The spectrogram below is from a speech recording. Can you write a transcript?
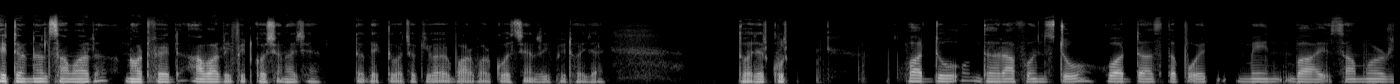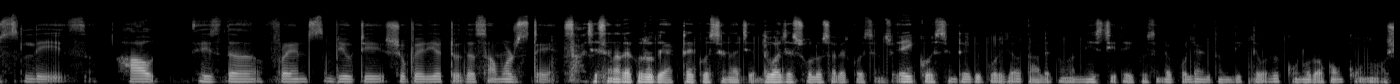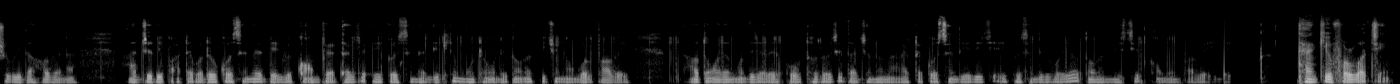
eternal summer not fade আবার রিপিট কোয়েশ্চেন হয়েছে। তো দেখতে পাচ্ছ কীভাবে বারবার কোয়েশ্চেন রিপিট হয়ে যায়। দু হাজার কুড়ি What do the rough winds do? What does the poet mean by summer's lease? Is the friend's beauty superior to the summer's day? সাজেশনে দেখো শুধু একটাই কোয়েশ্চেন আছে দু হাজার ষোলো সালের কোয়েশ্চেন এই কোয়েশ্চেনটা যদি পড়ে যাও, তাহলে তোমরা নিশ্চিত এই কোয়েশ্চেনটা পড়লে একদম লিখতে পারবে, কোনো রকম কোনো অসুবিধা হবে না। আর যদি পাটে পাটেও কোয়েশ্চেন দেয় দেখবে কম্পেয়ার থাকবে, এই কোয়েশ্চেনটা লিখলে মোটামুটি তোমরা কিছু নম্বর পাবেই তাও তোমাদের মধ্যে যাদের কৌতূহল রয়েছে, তার জন্য আমি আরেকটা কোয়েশ্চেন দিয়ে দিচ্ছি। এই কোয়েশ্চেন যদি পড়ে যাও, তোমরা নিশ্চিত কমন পাবেই। Thank you for watching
